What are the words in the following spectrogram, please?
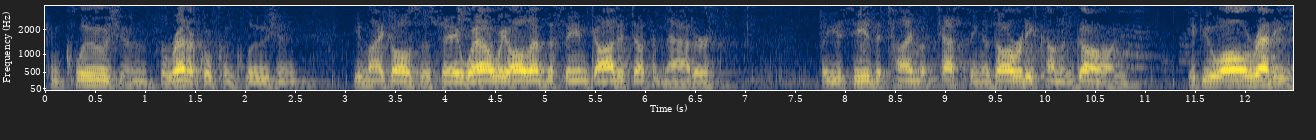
conclusion, heretical conclusion, you might also say, well, we all have the same God, it doesn't matter. But you see, the time of testing has already come and gone. If you already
